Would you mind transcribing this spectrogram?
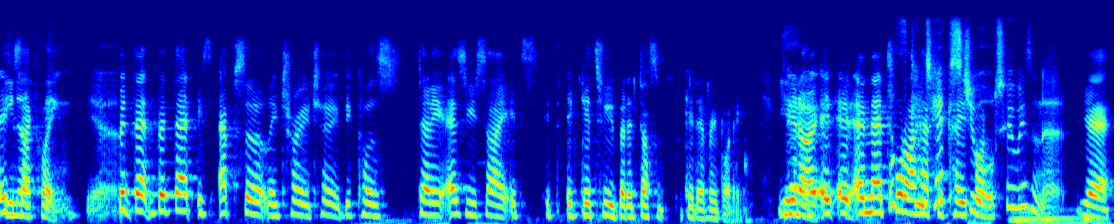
exactly. Yeah. But that but that is absolutely true too, because Danny, as you say, it's it, it gets you, but it doesn't get everybody. Yeah. You know, it, it, and that's well, what I have to keep on. too, isn't it? Yeah,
